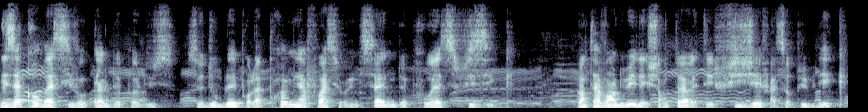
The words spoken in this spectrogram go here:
les acrobaties vocales de Paulus se doublaient pour la première fois sur une scène de prouesse physique. Quand avant lui les chanteurs étaient figés face au public,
